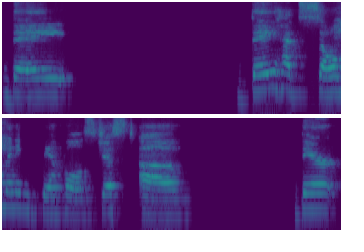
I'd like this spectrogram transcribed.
They they had so many examples just of their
